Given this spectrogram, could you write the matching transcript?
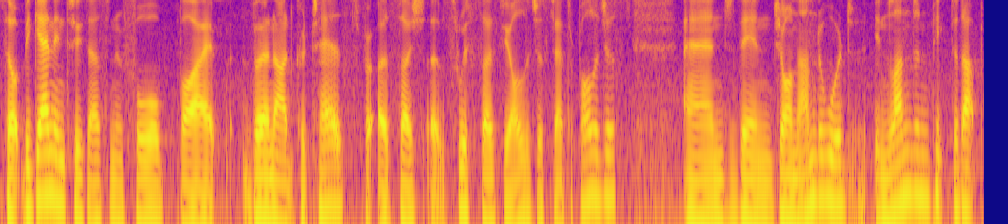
So it began in 2004 by Bernard Cortez, a, Swiss sociologist, anthropologist, and then John Underwood in London picked it up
